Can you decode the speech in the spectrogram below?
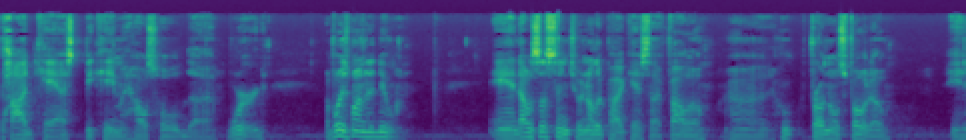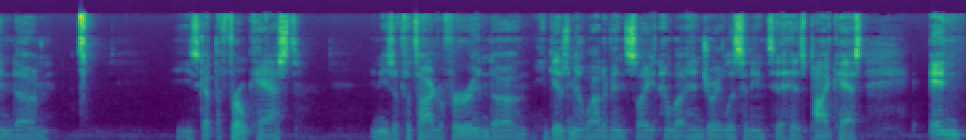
podcast became a household uh, word. I've always wanted to do one. And I was listening to another podcast I follow, uh, who Fro Photo, and um, he's got the Frocast, and he's a photographer, and uh, he gives me a lot of insight. I enjoy listening to his podcast. And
